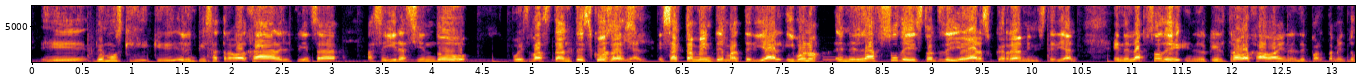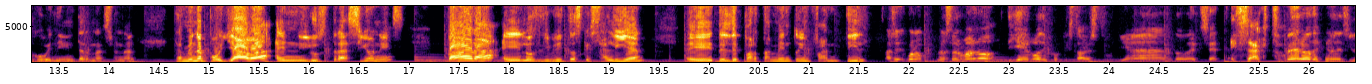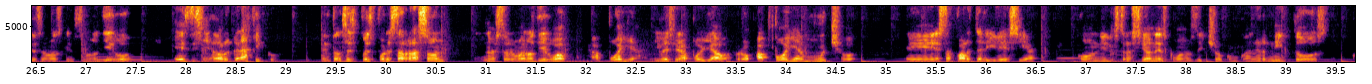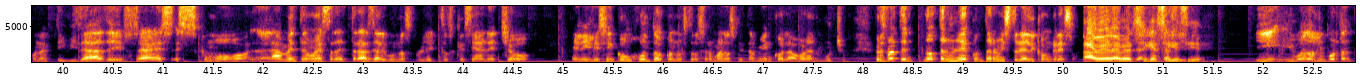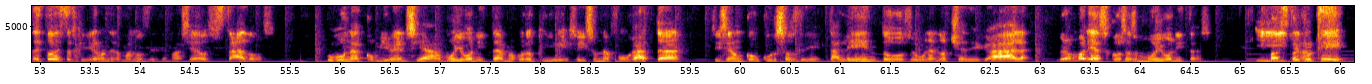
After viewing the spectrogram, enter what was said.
Eh, vemos que, él empieza a trabajar, él piensa a seguir haciendo pues bastantes cosas. Exactamente, material. Y bueno, en el lapso de esto, antes de llegar a su carrera ministerial, en el lapso de, en el que él trabajaba en el Departamento Juvenil Internacional, también apoyaba en ilustraciones para los libritos que salían eh, del departamento infantil. Así, bueno, nuestro hermano Diego dijo que estaba estudiando, etc. Exacto. Pero déjenme decirles, hermanos, que nuestro hermano Diego es diseñador gráfico. Entonces, pues por esa razón, nuestro hermano Diego apoya, iba a decir apoyaba, pero apoya mucho en esta parte de la iglesia con ilustraciones, como hemos dicho, con cuadernitos, con actividades. O sea, es, es como la mente maestra detrás de algunos proyectos que se han hecho en la iglesia en conjunto con nuestros hermanos que también colaboran mucho. Pero espérate, no terminé de contar mi historia del Congreso. A ver, a ver, sigue, sigue, sigue. Y, bueno, lo importante de todo esto es que llegaron hermanos de demasiados estados. Hubo una convivencia muy bonita. Me acuerdo que se hizo una fogata, se hicieron concursos de talentos, hubo una noche de gala. Fueron varias cosas muy bonitas. Y yo creo que,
